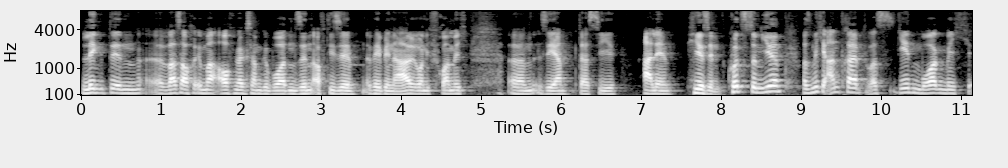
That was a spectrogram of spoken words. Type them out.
LinkedIn, äh, was auch immer aufmerksam geworden sind auf diese Webinare. Und ich freue mich ähm, sehr, dass Sie alle hier sind. Kurz zu mir, was mich antreibt, was jeden Morgen mich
